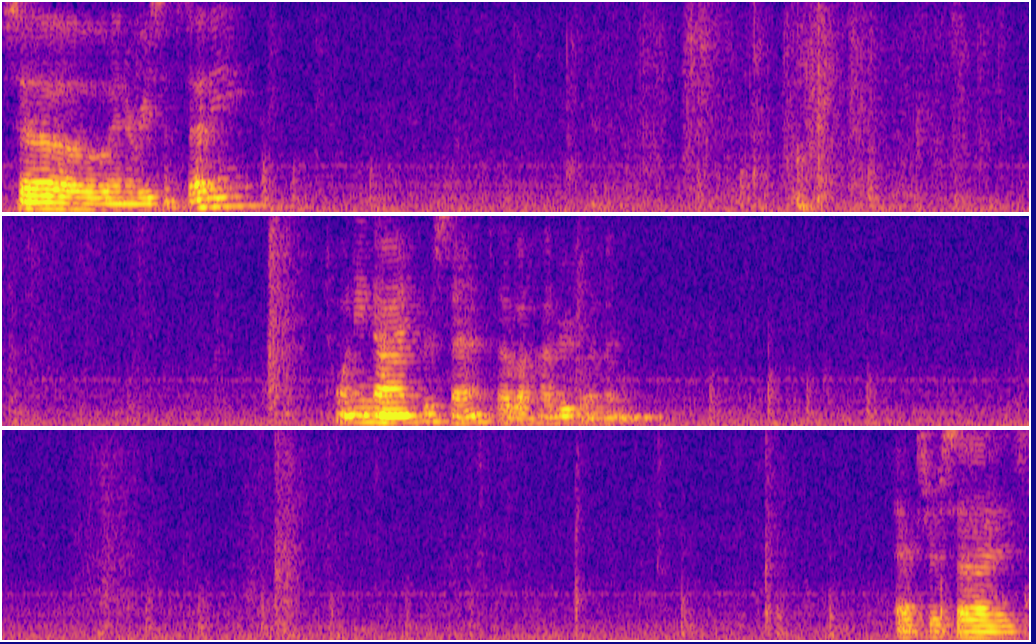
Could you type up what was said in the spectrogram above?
so in a recent study, 29% of 100 women exercised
